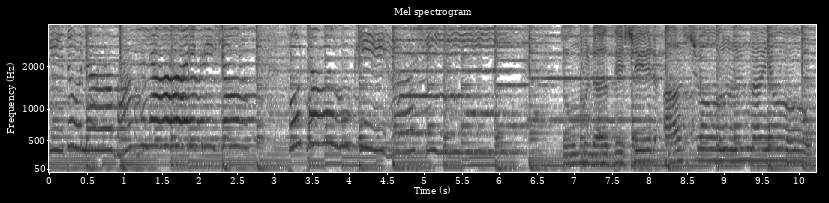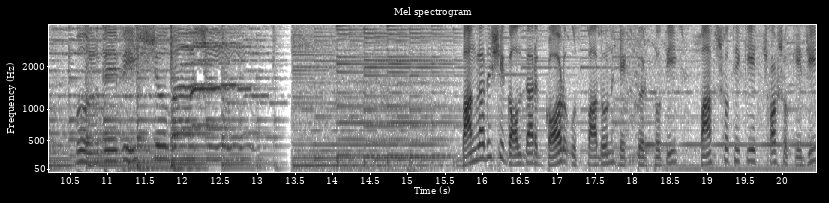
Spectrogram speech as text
কেঁদো না বাংলার কৃষক ফোটাও মুখে হাসি। তোমরা দেশের আসল নায়ক বলবে বিশ্ববাসী। বাংলাদেশে গলদার গড় উৎপাদন হেক্টর প্রতি পাঁচশো থেকে ছশো কেজি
